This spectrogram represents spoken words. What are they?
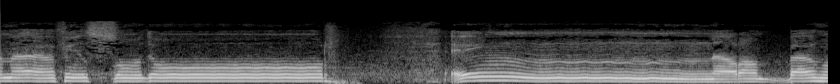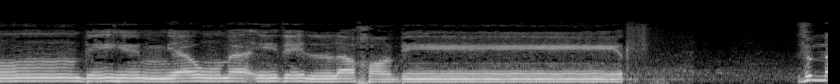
ما في الصدور. إن ربهم بهم يومئذ لخبير. ثم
